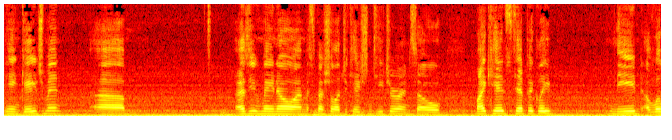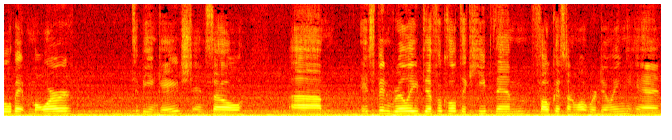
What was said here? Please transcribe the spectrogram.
the engagement. Um, as you may know, I'm a special education teacher, and so my kids typically need a little bit more to be engaged, and so. Um, it's been really difficult to keep them focused on what we're doing and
